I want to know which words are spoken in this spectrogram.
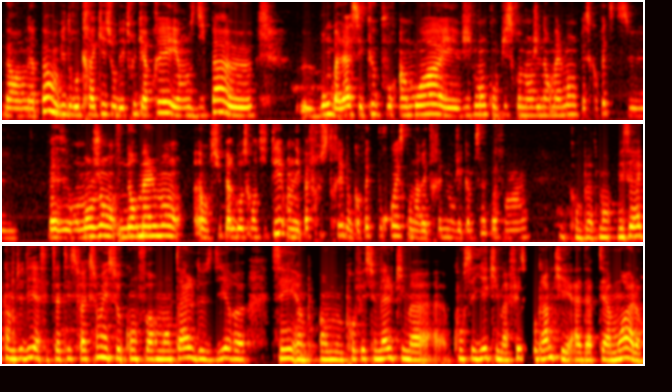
bah, on n'a pas envie de recraquer sur des trucs après et on se dit pas bon bah là c'est que pour un mois et vivement qu'on puisse remanger normalement. Parce qu'en fait bah, en mangeant normalement en super grosse quantité on n'est pas frustré. Donc en fait pourquoi est-ce qu'on arrêterait de manger comme ça quoi enfin, Complètement. Mais c'est vrai, comme tu dis, il y a cette satisfaction et ce confort mental de se dire, euh, c'est un, professionnel qui m'a conseillé, qui m'a fait ce programme qui est adapté à moi. Alors,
